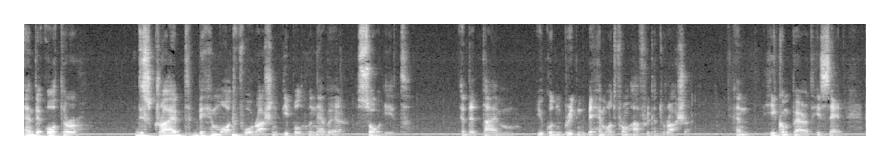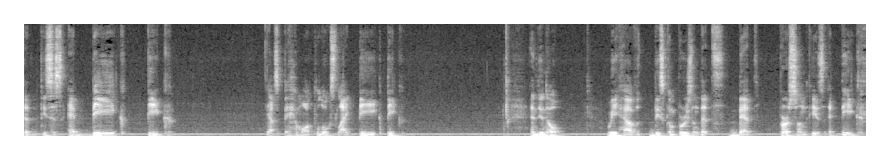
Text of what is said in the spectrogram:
and the author described behemoth for Russian people who never saw it. At that time, you couldn't bring the behemoth from Africa to Russia. And he compared, he said, that this is a big pig. Yes, behemoth looks like big pig. And you know, we have this comparison that bad person is a pig.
